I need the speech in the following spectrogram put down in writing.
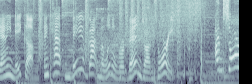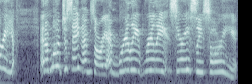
Danny make up, and Cat may have gotten a little revenge on Tori. I'm sorry. And I'm not just saying I'm sorry. I'm really, really, seriously sorry.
